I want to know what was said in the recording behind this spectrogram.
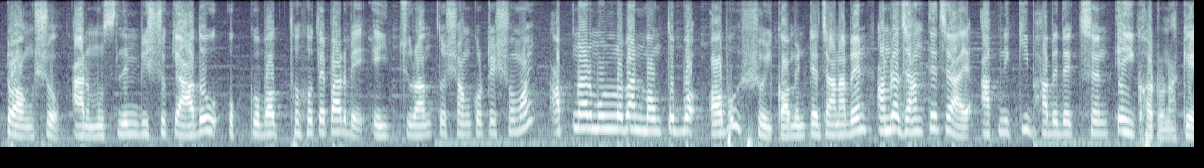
ছোট্ট অংশ। আর মুসলিম বিশ্ব কি আদৌ ঐক্যবদ্ধ হতে পারবে এই চূড়ান্ত সংকটের সময়? আপনার মূল্যবান মন্তব্য অবশ্যই কমেন্টে জানাবেন। আমরা জানতে চাই, আপনি কীভাবে দেখছেন এই ঘটনাকে?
